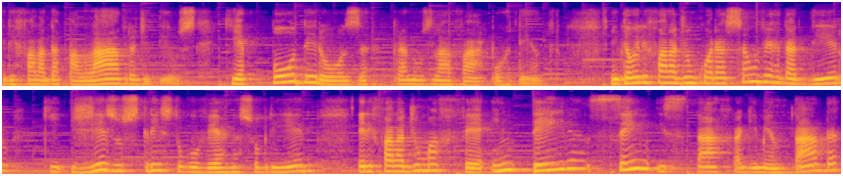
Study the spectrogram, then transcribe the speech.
Ele fala da palavra de Deus, que é poderosa para nos lavar por dentro. Então ele fala de um coração verdadeiro que Jesus Cristo governa sobre ele. Ele fala de uma fé inteira, sem estar fragmentada,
